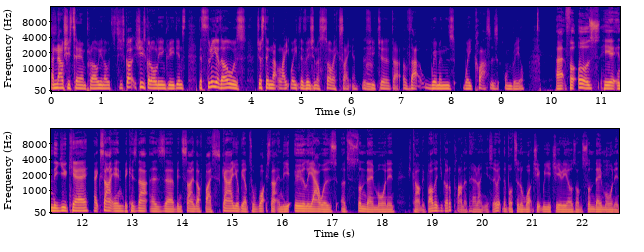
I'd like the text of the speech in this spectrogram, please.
and now she's turned pro. You know, she's got she's got all the ingredients. The three of those just in that lightweight division are so exciting. The future of that of that women's weight class is unreal. Uh, for us here in the UK, exciting because that has uh, been signed off by Sky. You'll be able to watch that in the early hours of Sunday morning. If you can't be bothered, you've got a planner there, haven't you? So hit the button and watch it with your Cheerios on Sunday morning.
